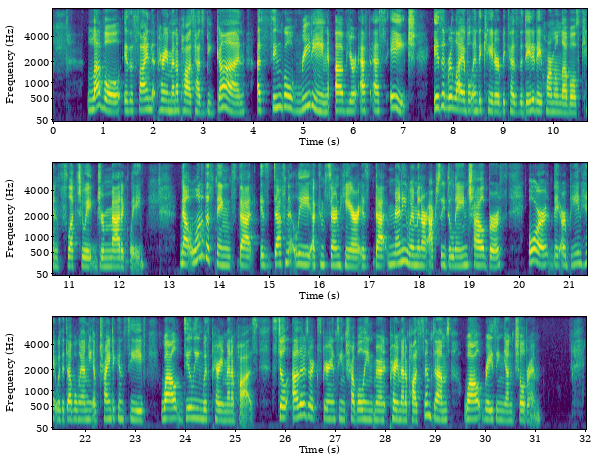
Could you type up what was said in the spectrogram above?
level is a sign that perimenopause has begun, a single reading of your FSH isn't reliable indicator because the day-to-day hormone levels can fluctuate dramatically. Now, one of the things that is definitely a concern here is that many women are actually delaying childbirth or they are being hit with a double whammy of trying to conceive while dealing with perimenopause. Still, others are experiencing troubling perimenopause symptoms while raising young children.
